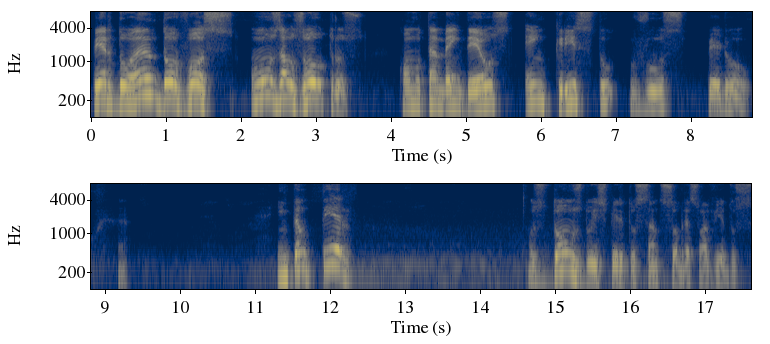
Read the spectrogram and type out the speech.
perdoando-vos uns aos outros como também Deus em Cristo vos perdoou. Então, ter os dons do Espírito Santo sobre a sua vida, os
